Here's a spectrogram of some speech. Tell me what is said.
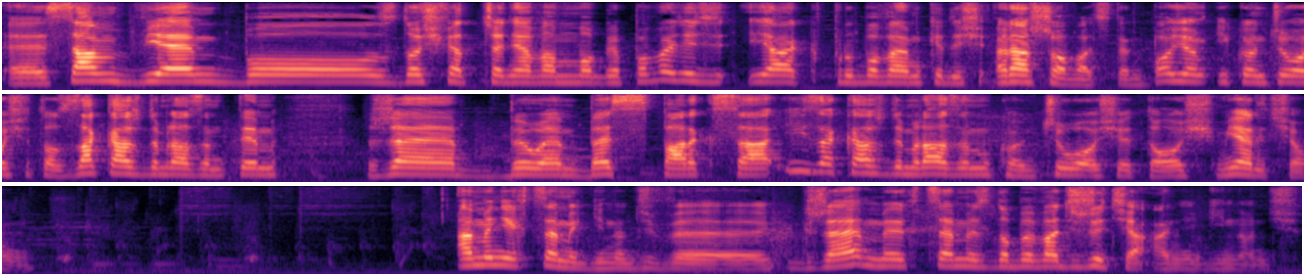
E, Sam wiem, bo z doświadczenia wam mogę powiedzieć, jak próbowałem kiedyś raszować ten poziom i kończyło się to za każdym razem tym, że byłem bez Sparksa i za każdym razem kończyło się to śmiercią. A my nie chcemy ginąć w grze, my chcemy zdobywać życia, a nie ginąć.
